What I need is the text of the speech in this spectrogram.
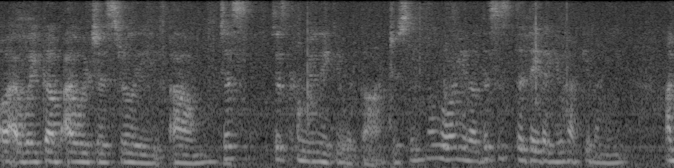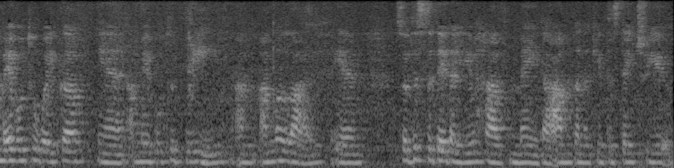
or I wake up, I would just really, um, just, just communicate with God. Just say, oh Lord, you know, this is the day that you have given me. I'm able to wake up and I'm able to breathe. I'm, I'm alive. And so this is the day that you have made. That I'm going to give this day to you.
